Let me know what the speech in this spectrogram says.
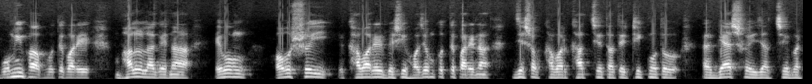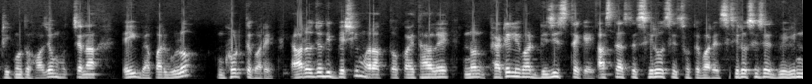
বমি ভাব হতে পারে, ভালো লাগে না এবং অবশ্যই খাবারের বেশি হজম করতে পারে না। যেসব খাবার খাচ্ছে তাতে ঠিকমতো গ্যাস হয়ে যাচ্ছে বা ঠিকমতো হজম হচ্ছে না, এই ব্যাপারগুলো ঘটতে পারে। আরও যদি বেশি মারাত্মক হয়, তাহলে নন ফ্যাটি লিভার ডিজিজ থেকে আস্তে আস্তে সিরোসিস হতে পারে। সিরোসিসের বিভিন্ন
